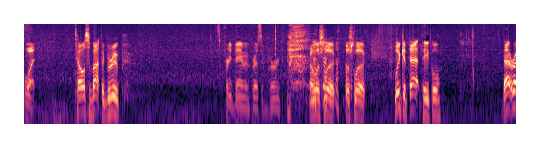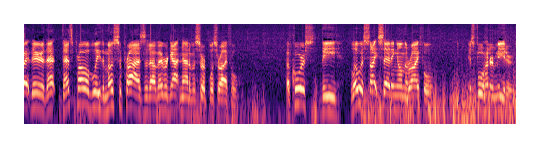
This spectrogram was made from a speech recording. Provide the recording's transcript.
What? Tell us about the group. It's a pretty damn impressive group. Oh, let's look. Let's look. Look at that, people. That right there, that, that's probably the most surprise that I've ever gotten out of a surplus rifle. Of course, the lowest sight setting on the rifle is 400 meters.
